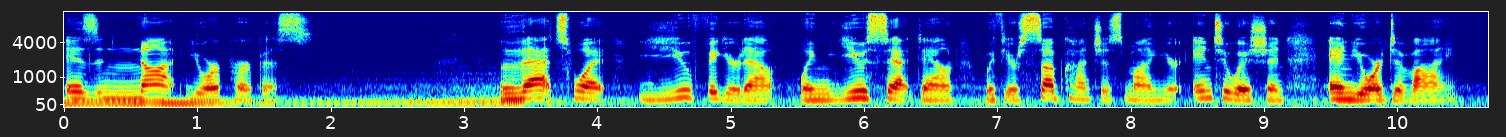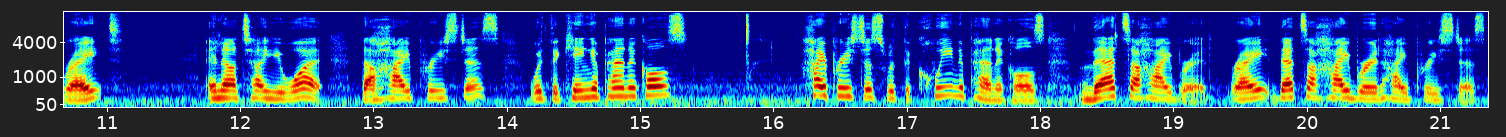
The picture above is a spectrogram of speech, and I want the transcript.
is not your purpose. That's what you figured out when you sat down with your subconscious mind, your intuition, and your divine, right? And I'll tell you what, the high priestess with the king of pentacles, high priestess with the queen of pentacles, that's a hybrid, right? That's a hybrid high priestess.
